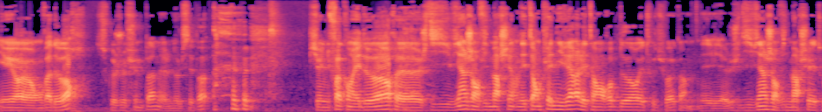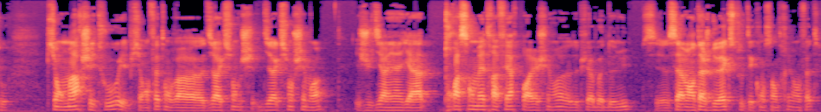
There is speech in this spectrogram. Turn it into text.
Et euh, on va dehors, parce que je fume pas, mais elle ne le sait pas. puis une fois qu'on est dehors, je dis viens j'ai envie de marcher. On était en plein hiver, elle était en robe dehors et tout, tu vois quand. Et je lui dis viens j'ai envie de marcher et tout. Puis on marche et tout, et puis en fait on va direction, direction chez moi. Et je lui dis rien, il y a 300 mètres à faire pour aller chez moi depuis la boîte de nuit. C'est l'avantage de Aix, tout est concentré en fait.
